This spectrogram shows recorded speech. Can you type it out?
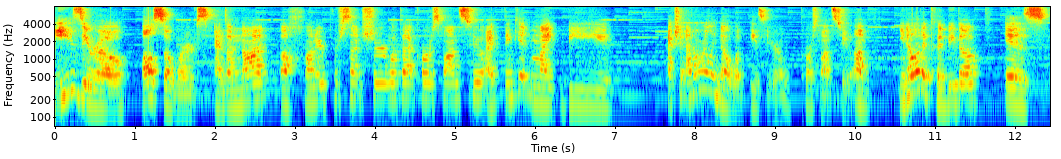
E0 also works, and I'm not 100% sure what that corresponds to. I think it might be... Actually, I don't really know what E0 corresponds to. Um, you know what it could be, though? Is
